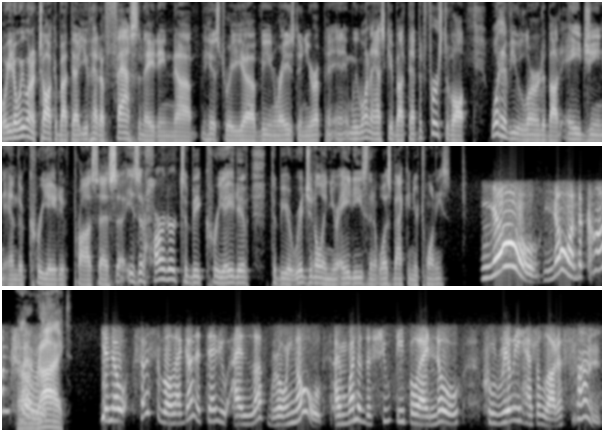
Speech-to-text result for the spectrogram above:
Well, you know, we want to talk about that. You've had a fascinating uh, history uh, being raised in Europe, and- we want to ask you about that. But first of all, what have you learned about aging and the creative process? Uh, is it harder to be creative, to be original in your 80s than it was back in your 20s? No, no, on the contrary. All right. You know, first of all, I got to tell you, I love growing old. I'm one of the few people I know who really has a lot of fun.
